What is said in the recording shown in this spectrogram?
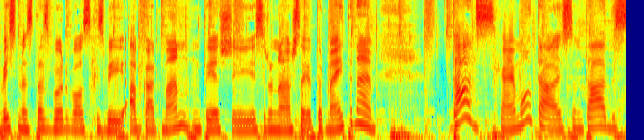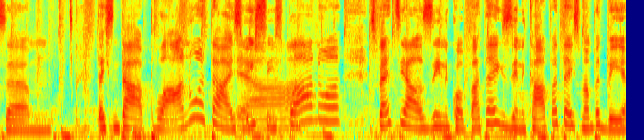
vismaz tas burbulis, kas bija apkārt man, un tieši es runāšu tagad par meitenēm. Tādas schēmotājas un tādas, um, teiksim, tā plānotājas, Jā. visu izplāno, speciāli zina, ko pateikt, zina, kā pateikt. Man pat bija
